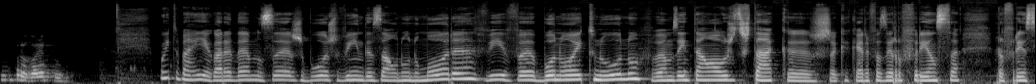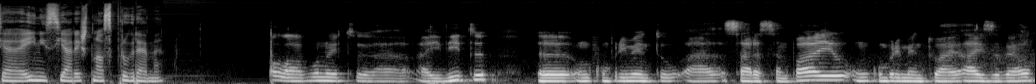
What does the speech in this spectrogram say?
E por agora é tudo. Muito bem, e agora damos as boas-vindas ao Nuno Moura. Viva, boa noite, Nuno. Vamos então aos destaques a que quero fazer referência, referência a iniciar este nosso programa. Olá, boa noite à, à Edith, uh, um cumprimento à Sara Sampaio, um cumprimento à, à, Isabel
